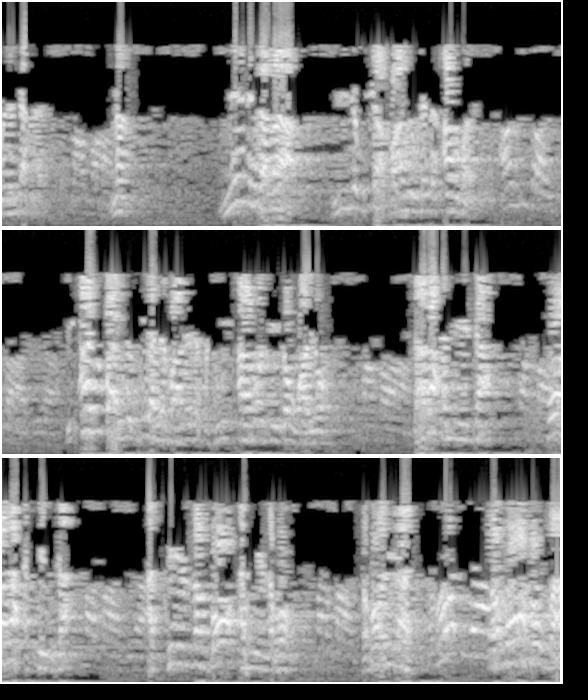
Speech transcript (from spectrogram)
ဝေဒနာမှန်ပါနော်မင်းနေတာကဒီယုတ်ကဘာလို့လဲအာဘဝအဓိကပါဗျာဒီအာဘဝယုတ်ကလည်းပါလေပထဝီအာဘောတိတော့ဝါရောမှန်ပါ ဒါကအမြင်ကပေါ်လာအချင်းကမှန်ပါဗျာအချင်းသဘောအမြင်သဘောမှန်ပါသဘောကြီးကသဘောတရားသဘောဟုတ်မှ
